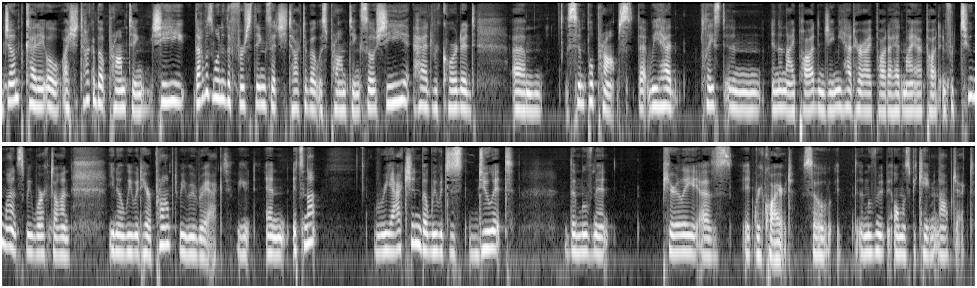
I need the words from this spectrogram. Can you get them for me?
jump cutting oh i should talk about prompting. She that was one of the first things that she talked about was prompting. So she had recorded um, simple prompts that we had placed in in an ipod and jamie had her ipod i had my ipod and for two months we worked on you know we would hear prompt we would react we, and it's not reaction but we would just do it the movement purely as it required. So it, the movement almost became an object.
